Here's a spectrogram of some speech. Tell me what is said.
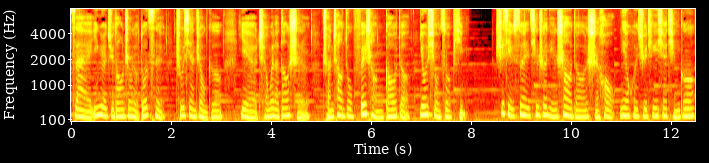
在音乐剧当中有多次出现。这首歌也成为了当时传唱度非常高的优秀作品。十几岁青春年少的时候，你也会去听一些情歌，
